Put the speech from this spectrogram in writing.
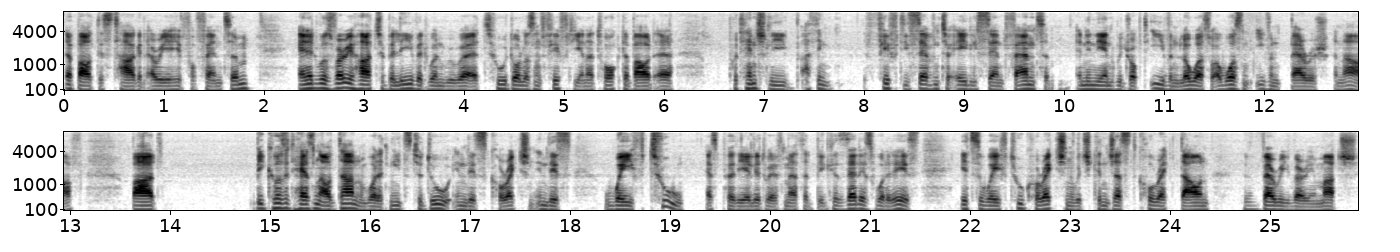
about this target area here for Fantom, and it was very hard to believe it when we were at $2.50 and I talked about a potentially, I think, 57 to 80 cent Fantom. And in the end, we dropped even lower, so I wasn't even bearish enough. But because it has now done what it needs to do in this correction, in this wave 2, as per the Elliott wave method, because that is what it is. It's a wave 2 correction, which can just correct down very, very much.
